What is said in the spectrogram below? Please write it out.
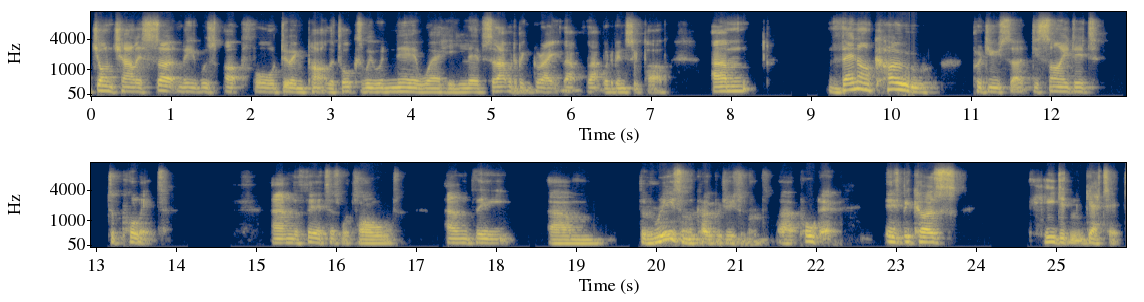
John Challis certainly was up for doing part of the tour because we were near where he lived, so that would have been great. That that would have been superb. Um, then our co-producer decided to pull it, and the theatres were told, and the um, the reason the co-producer uh, pulled it is because he didn't get it.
